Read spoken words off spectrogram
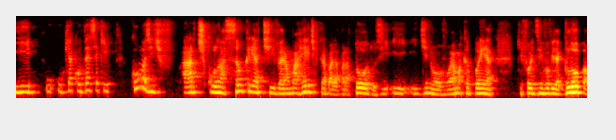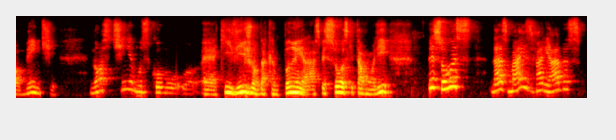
e o, o que acontece é que, como a gente a articulação criativa era uma rede que trabalha para todos, e, e, e, de novo, é uma campanha que foi desenvolvida globalmente. Nós tínhamos como é, key visual da campanha, as pessoas que estavam ali, pessoas das mais variadas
